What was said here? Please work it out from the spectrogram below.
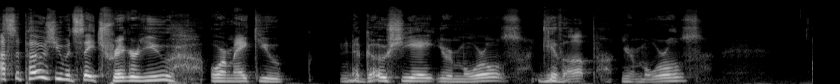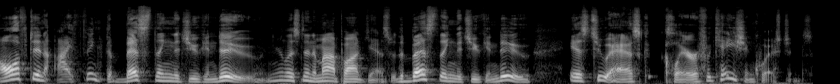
I suppose you would say trigger you or make you negotiate your morals, give up your morals. Often, I think the best thing that you can do, and you're listening to my podcast, but the best thing that you can do is to ask clarification questions.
